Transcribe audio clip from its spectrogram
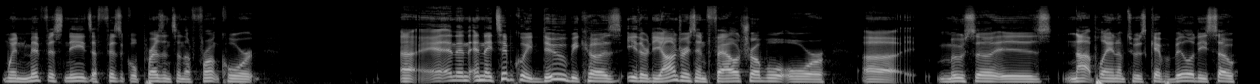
when Memphis needs a physical presence in the front court. Uh, and and and they typically do because either DeAndre's in foul trouble or uh, Moussa is not playing up to his capabilities. So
